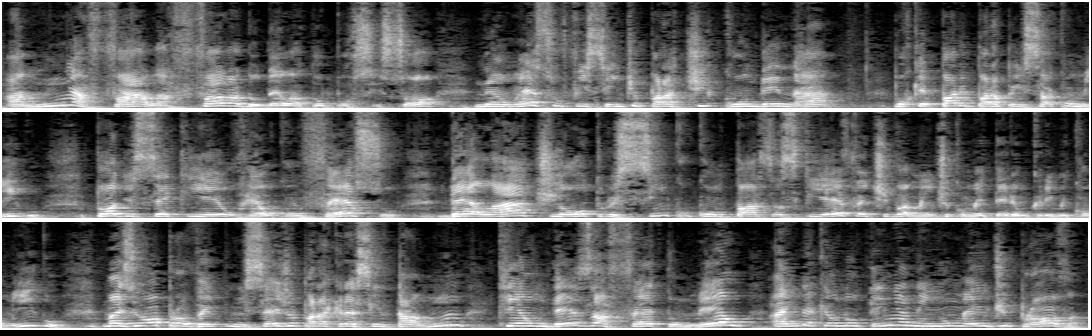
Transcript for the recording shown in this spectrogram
a minha fala, a fala do delator por si só, não é suficiente para te condenar. Porque pare para pensar comigo. Pode ser que eu, réu confesso, delate outros cinco comparsas que efetivamente cometeram crime comigo, mas eu aproveito o ensejo para acrescentar um que é um desafeto meu, ainda que eu não tenha nenhum meio de prova.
